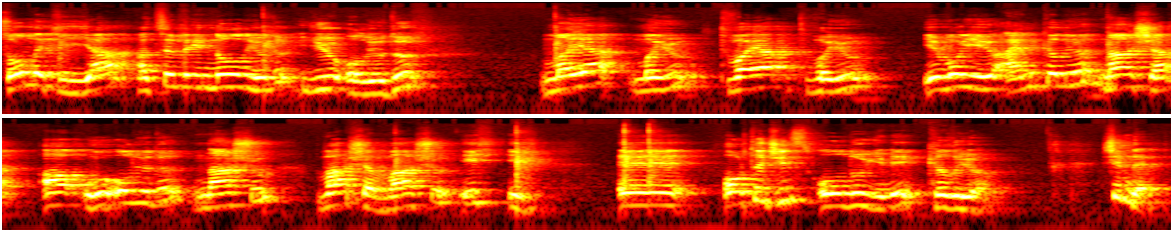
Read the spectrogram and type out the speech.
Sondaki ya hatırlayın ne oluyordu? Yu oluyordu. Maya, mayu, tvaya, tvayu, yevo, yeyo aynı kalıyor. Naşa, a, u oluyordu. Naşu, vaşa, vaşu, ih, ih. Ee, orta cins olduğu gibi kalıyor. Şimdi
